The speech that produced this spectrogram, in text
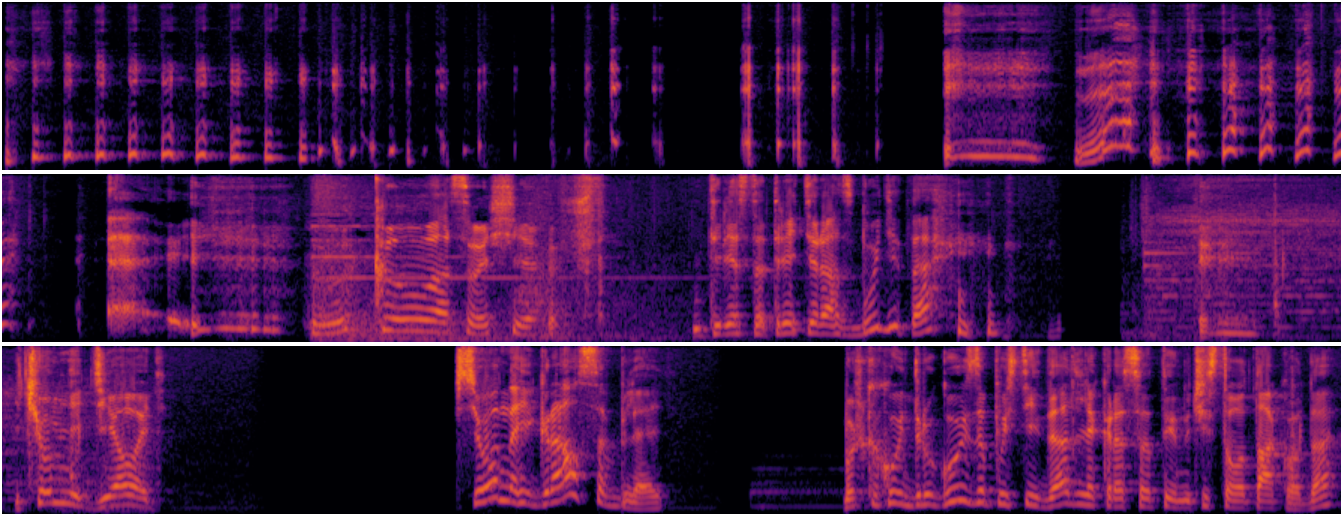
Класс вообще. Интересно, третий раз будет, а? И что мне делать? Все, наигрался, блядь? Может, какую-нибудь другую запустить, да, для красоты? Ну, чисто вот так вот, да?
